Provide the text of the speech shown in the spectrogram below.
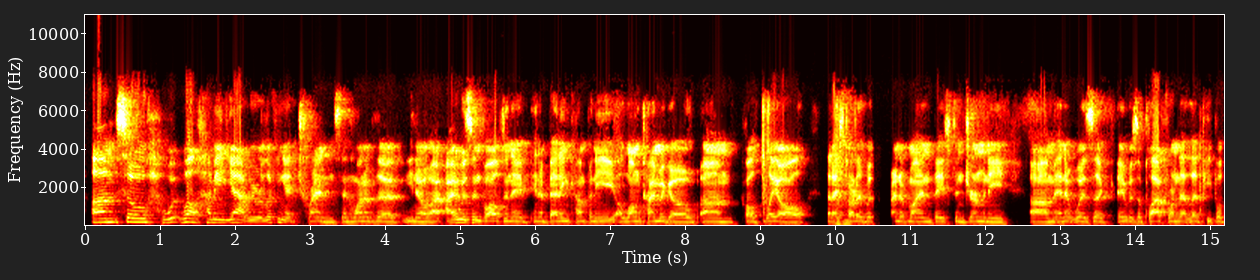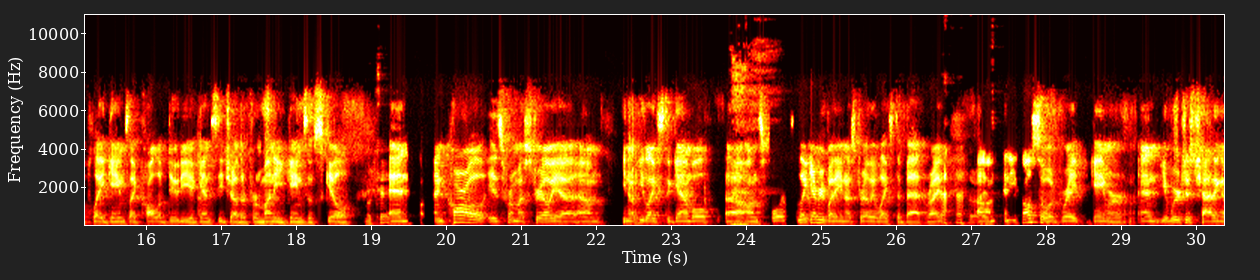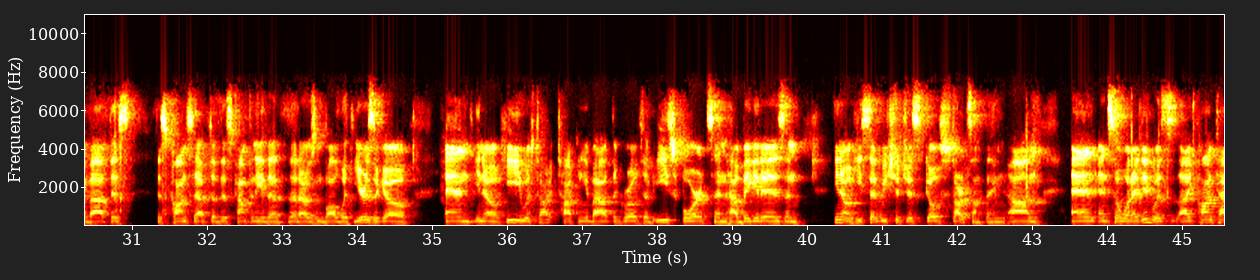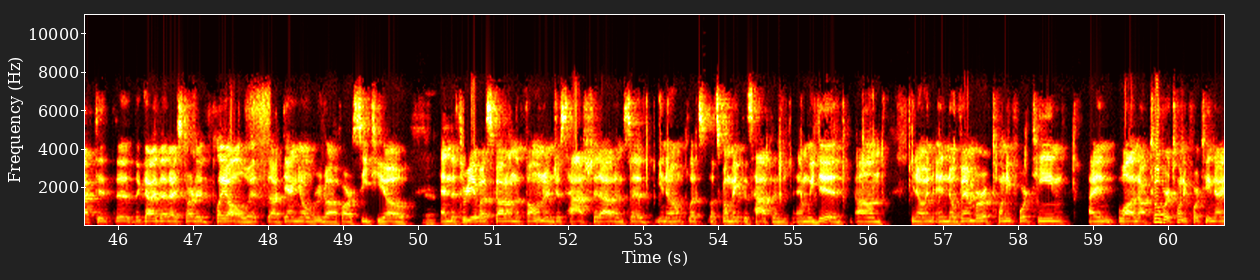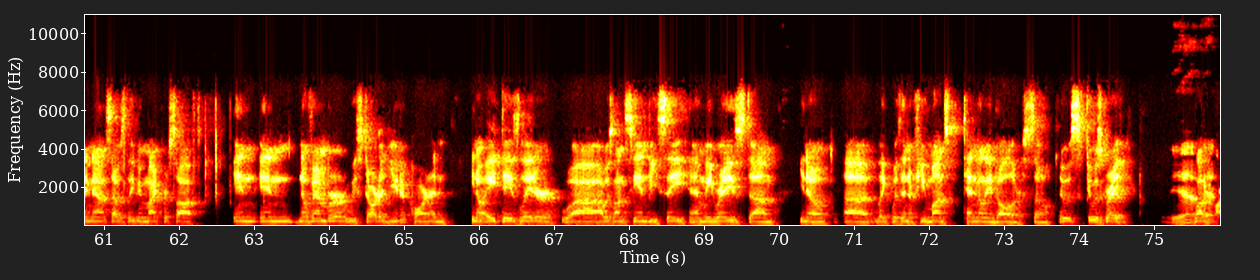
Um, so, well, I mean, yeah, we were looking at trends, and one of the, you know, I, I was involved in a in a betting company a long time ago um, called PlayAll that I mm-hmm. started with a friend of mine based in Germany, um, and it was a it was a platform that let people play games like Call of Duty against each other for money, games of skill. Okay. And and Karl is from Australia. Um, you know, he likes to gamble uh, on sports, like everybody in Australia likes to bet, right? right. Um, and he's also a great gamer. And we we're just chatting about this this concept of this company that that I was involved with years ago. And you know, he was ta- talking about the growth of esports and how big it is, and you know, he said we should just go start something. Um, and and so what I did was I contacted the the guy that I started PlayAll with, uh, Daniel Rudolph, our CTO, yeah. and the three of us got on the phone and just hashed it out and said, you know, let's let's go make this happen, and we did. Um, you know, in, in November of 2014, I well in October of 2014 I announced I was leaving Microsoft. In in November we started Unikrn, and you know eight days later uh, I was on CNBC, and we raised um, you know uh, like within a few months ten million dollars. So it was it was great. Yeah.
